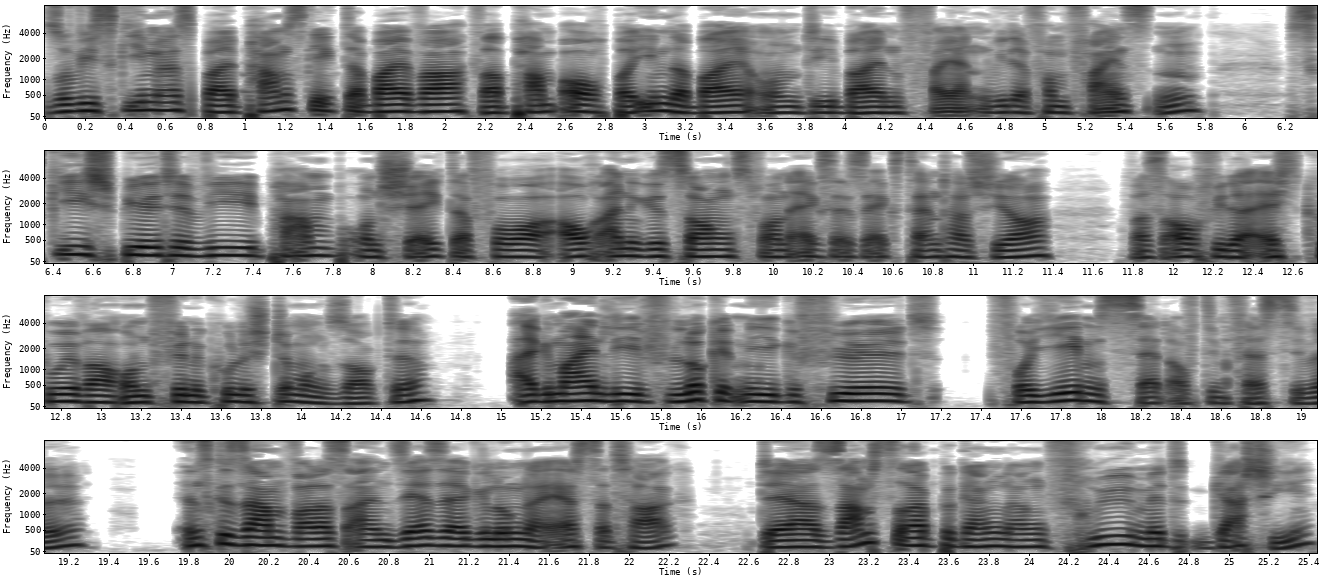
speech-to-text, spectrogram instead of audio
So wie Schemas bei Pumps Gig dabei war, war Pump auch bei ihm dabei und die beiden feierten wieder vom Feinsten. Ski spielte wie Pump und Shake davor auch einige Songs von XXX Tentacion, was auch wieder echt cool war und für eine coole Stimmung sorgte. Allgemein lief Look at Me gefühlt vor jedem Set auf dem Festival. Insgesamt war das ein sehr, sehr gelungener erster Tag. Der Samstag begann dann früh mit Gashi,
